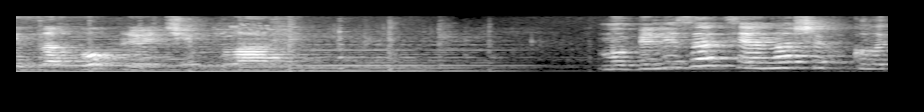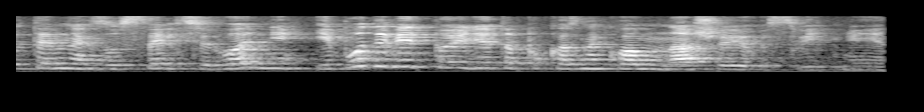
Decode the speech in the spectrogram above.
і захоплюючі плани. Мобілізація наших колективних зусиль сьогодні і буде відповіддю та показником нашої освітньої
